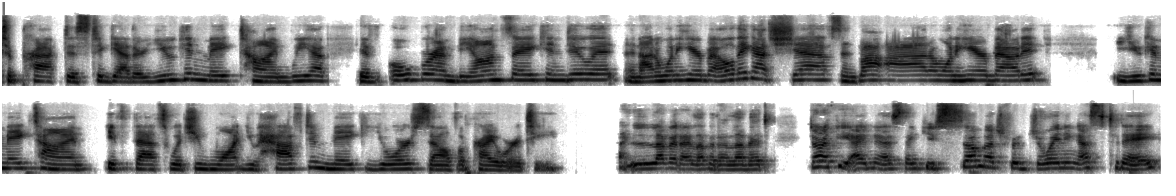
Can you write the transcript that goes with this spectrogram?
to practice together. You can make time. We have, if Oprah and Beyonce can do it, and I don't want to hear about, oh, they got chefs and blah, I don't want to hear about it. You can make time if that's what you want. You have to make yourself a priority. I love it. I love it. I love it. Dorothy Inez, thank you so much for joining us today.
